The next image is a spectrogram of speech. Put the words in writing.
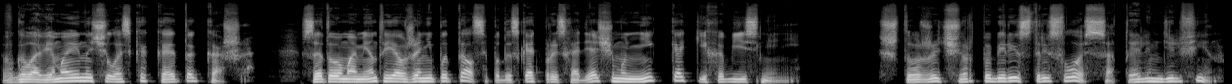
В голове моей началась какая-то каша. С этого момента я уже не пытался подыскать происходящему никаких объяснений. Что же, черт побери, стряслось с отелем «Дельфин»?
